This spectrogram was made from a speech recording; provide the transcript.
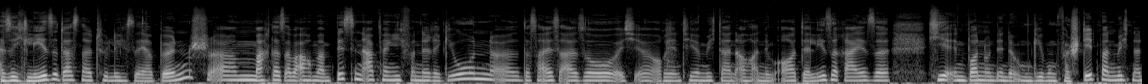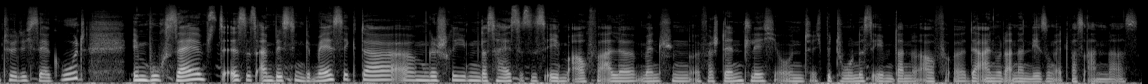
Also ich lese das natürlich sehr bönsch, ähm, mache das aber auch immer ein bisschen abhängig von der Region. Äh, das heißt also, ich äh, orientiere mich dann auch an dem Ort der Lesereise. Hier in Bonn und in der Umgebung versteht man mich natürlich sehr gut. Im Buch selbst ist es ein bisschen gemäßigter ähm, geschrieben. Das heißt, es ist eben auch für alle Menschen äh, verständlich und ich betone es eben dann auf äh, der einen oder anderen Lesung etwas anders.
